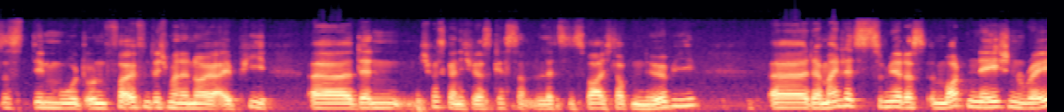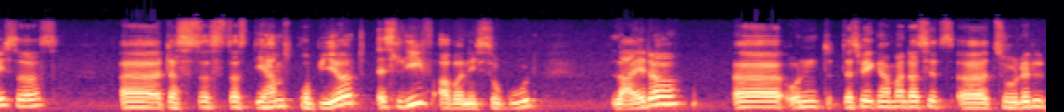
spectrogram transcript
das, den Mut und veröffentlichen mal eine neue IP. Äh, denn ich weiß gar nicht, wer es gestern letztens war. Ich glaube, Nerby. Äh, der meint letztens zu mir, dass Mod Nation Racers, Äh, das, das, das, die haben es probiert, es lief aber nicht so gut. Leider. Äh, und deswegen hat man das jetzt äh, zu Little,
